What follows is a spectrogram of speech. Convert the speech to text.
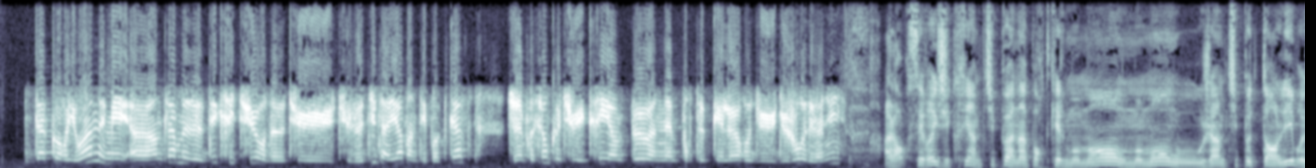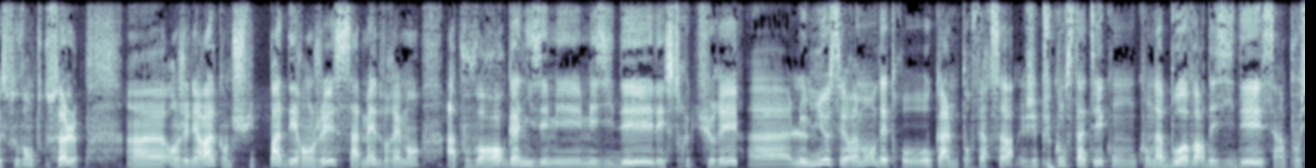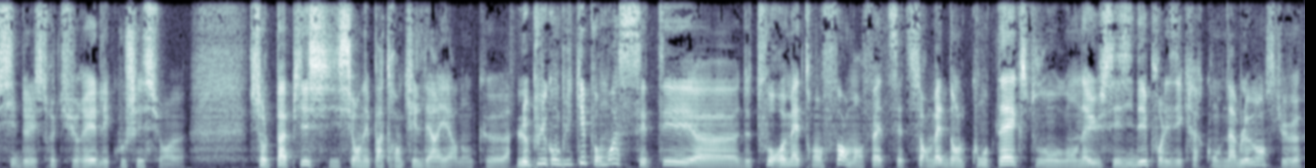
Mais euh, en termes d'écriture, tu, tu le dis d'ailleurs dans tes podcasts, j'ai l'impression que tu écris un peu à n'importe quelle heure du, jour et de la nuit. Alors c'est vrai que j'écris un petit peu à n'importe quel moment, au moment où j'ai un petit peu de temps libre et souvent tout seul. Euh, en général, quand je suis pas dérangé, ça m'aide vraiment à pouvoir organiser mes, idées, les structurer. le mieux, c'est vraiment d'être au, calme pour faire ça. J'ai pu constater qu'on a beau avoir des idées, c'est impossible de les structurer, de les coucher sur sur le papier si, si on n'est pas tranquille derrière. Donc euh, le plus compliqué pour moi c'était euh, de tout remettre en forme en fait, c'est de se remettre dans le contexte où on a eu ces idées pour les écrire convenablement si tu veux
